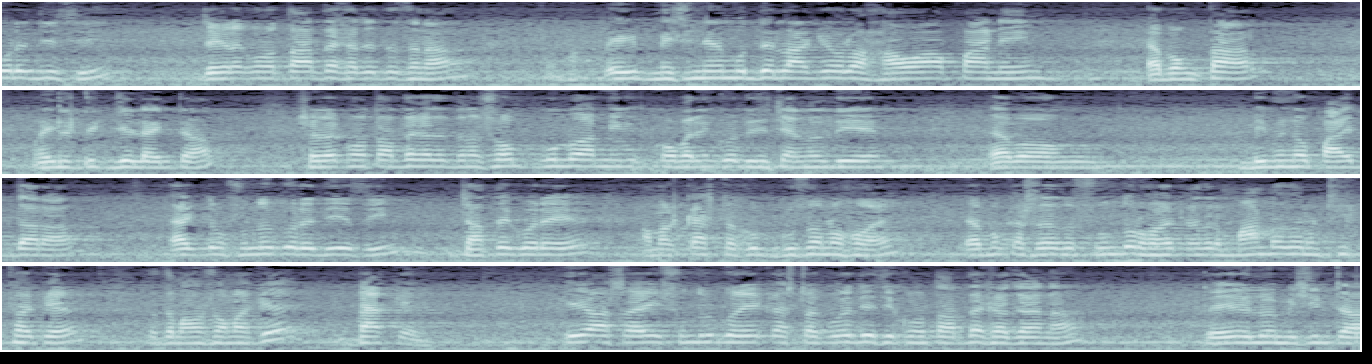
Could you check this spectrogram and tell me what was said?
করে দিয়েছি। যেখানে কোনো তার দেখা যেতেছে না। এই মেশিনের মধ্যে লাগে হলো হাওয়া, পানি এবং তার ইলেকট্রিক যে লাইনটা সেটা কোনো তার দেখা যেত না। সম্পূর্ণ আমি কভারিং করে দিয়েছি চ্যানেল দিয়ে এবং বিভিন্ন পাইপ দ্বারা। একদম সুন্দর করে দিয়েছি, যাতে করে আমার কাজটা খুব গুছানো হয় এবং কাজটা যাতে সুন্দর হয়, কাজের মানটা যেন ঠিক থাকে, যাতে মানুষ আমাকে ডাকে। এই আশায় সুন্দর করে এই কাজটা করে দিয়েছি, কোনো তার দেখা যায় না। তো এই হলো মেশিনটা,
